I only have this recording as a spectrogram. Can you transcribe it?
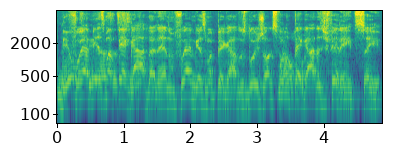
Deu não foi a mesma pegada, assim, né? Não foi a mesma pegada. Os dois jogos foram pegadas diferentes, isso aí.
